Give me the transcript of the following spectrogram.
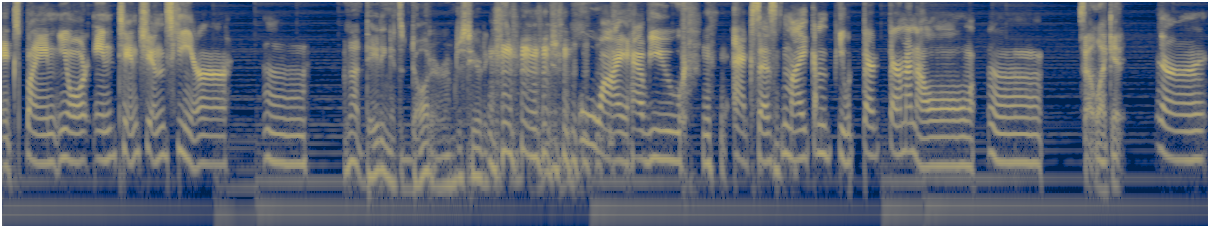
Explain your intentions here. Mm, I'm not dating its daughter. I'm just here to get some information. why have you accessed my computer terminal? Felt like it. er,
